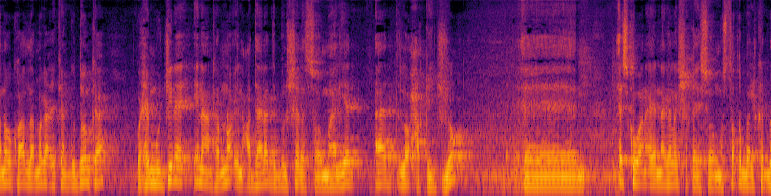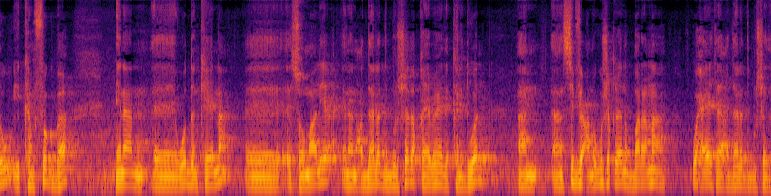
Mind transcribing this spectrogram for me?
anagoo ku hadla magacii kan guddoonka waxay muujinaya inaan rabno in cadaaladda bulshada soomaaliyeed aada loo xaqiijiyo. Eskuwan ay nagala shaqeyso mustaqbalka dhow iyo kan fogba inaan waddankeenna soomaaliya inaan cadaaladda bulshada qeybaheeda kala duwan aan aan si fiican ugu shaqeyno baranaa waxa ay tahay cadaaladda bulshada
